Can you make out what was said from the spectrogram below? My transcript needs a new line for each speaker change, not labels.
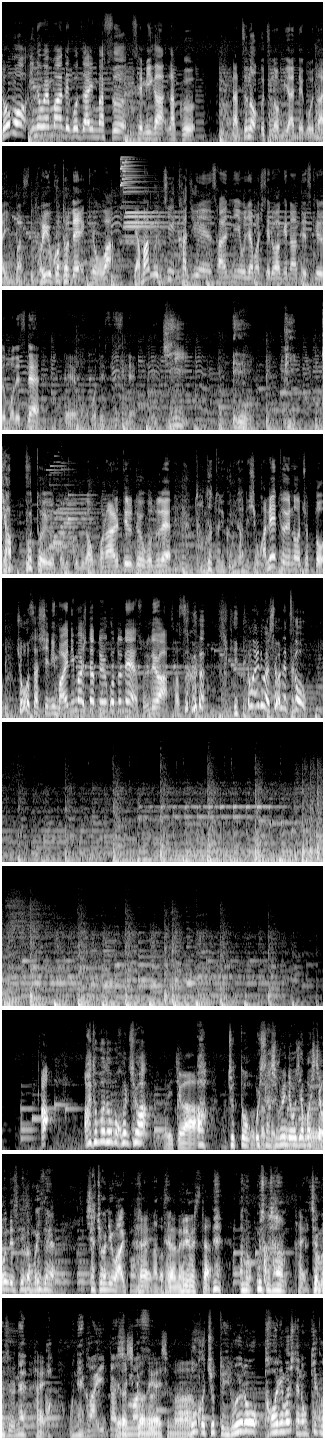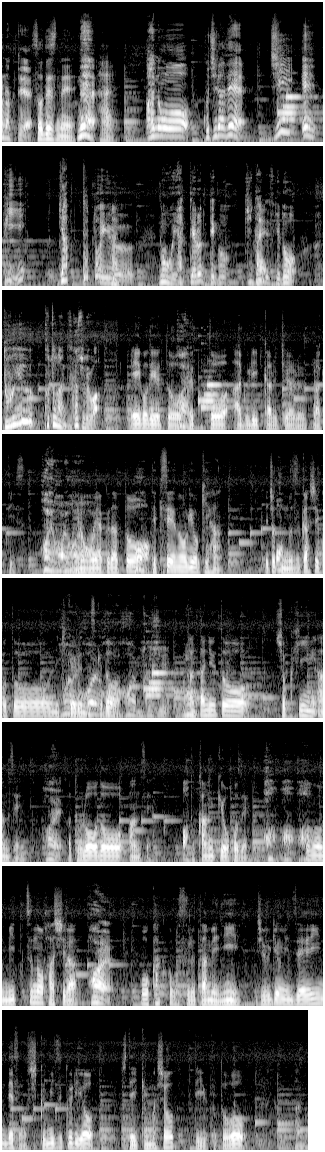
どうも井上までございます。セミが鳴く夏の宇都宮でございます。ということで今日は山口果樹園さんにお邪魔してるわけなんですけれどもですね、えー、ここでですね GAP ギャップという取り組みが行われているということでどんな取り組みなんでしょうかねというのをちょっと調査しに参りましたということでそれでは早速行ってまいりましょう。レッツゴーあ、どうもどうもこんにちは。
こんにちは。
あ、ちょっとお久しぶりにお邪魔しちゃうんですけども、以前社長には一本お世話になって、
お世話になりました。
ね、あの息子さん、い、らっしゃいますよね。はい。お願いいたします。
お願いします。
なんかちょっといろいろ変わりましたね。大きくなって。
そうですね。
ね。はい。あのこちらで GAP ギャップというのをやってるって聞いたんですけど、どういうことなんですかそれは？
英語で言うと、はい、 Good Agricultural Practice、はいはいはいはい、日本語訳だと適正農業規範。でちょっと難しいことに聞こえるんですけど簡単に言うと食品安全、はい、あと労働安全。あ。と環境保全。この3つの柱を確保するために従業員全員でその仕組み作りをしていきましょうっていうことをあの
